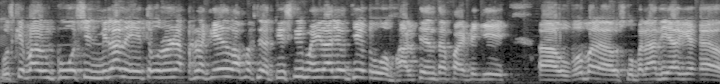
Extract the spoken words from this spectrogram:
उसके बाद उनको वो चीज़ मिला नहीं तो उन्होंने अपना केस वापस लिया। तीसरी महिला जो थी वो भारतीय जनता पार्टी की वो उसको बना दिया गया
